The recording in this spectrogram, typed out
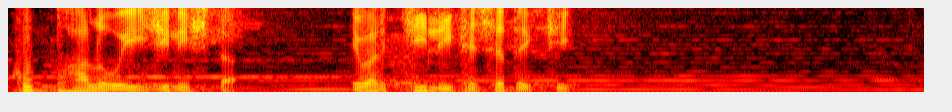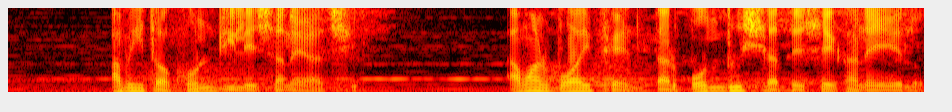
খুব ভালো এই জিনিসটা। এবার কি লিখেছে দেখি। আমি তখন রিলেশনে আছি। আমার বয়ফ্রেন্ড তার বন্ধুর সাথে সেখানে এলো।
